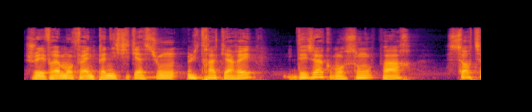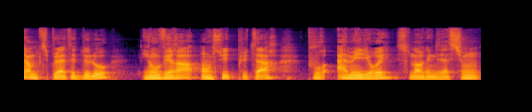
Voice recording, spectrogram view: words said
je vais vraiment faire une planification ultra carrée. Déjà, commençons par sortir un petit peu la tête de l'eau et on verra ensuite plus tard pour améliorer son organisation,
